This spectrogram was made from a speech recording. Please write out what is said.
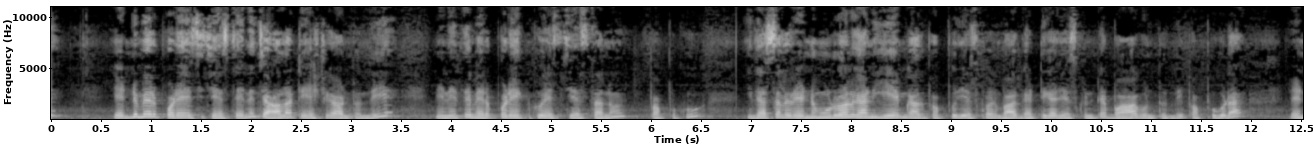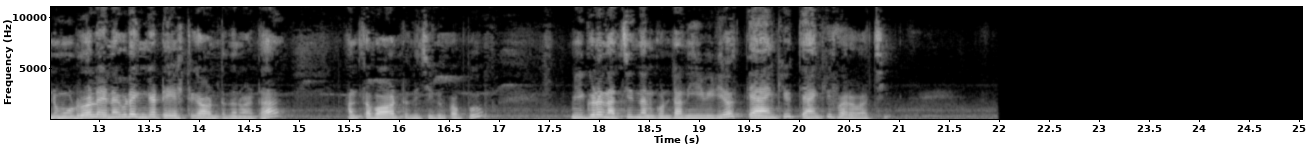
ఎండుమిరపొడి వేసి చేస్తేనే చాలా టేస్ట్గా ఉంటుంది. నేనైతే మిరప్పొడి ఎక్కువ వేసి చేస్తాను పప్పుకు. ఇది అసలు రెండు మూడు రోజులు కానీ ఏం కాదు. పప్పు చేసుకొని బాగా గట్టిగా చేసుకుంటే బాగుంటుంది. పప్పు కూడా రెండు మూడు రోజులు అయినా కూడా ఇంకా టేస్ట్గా ఉంటుంది అనమాట అంత బాగుంటుంది చిగురు పప్పు. మీకు కూడా నచ్చింది అనుకుంటాను ఈ video. Thank you thank you for watching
